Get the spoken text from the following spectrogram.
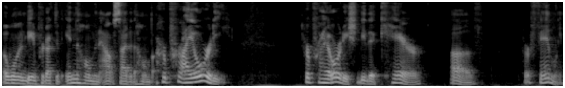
a woman being productive in the home and outside of the home, but her priority, her priority should be the care of her family.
